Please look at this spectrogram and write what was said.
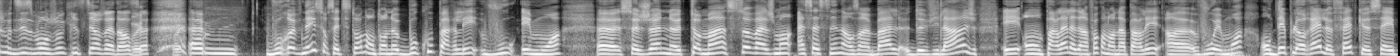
je vous dise bonjour, Christian. J'adore ça. Euh, vous revenez sur cette histoire dont on a beaucoup parlé, vous et moi. Euh, ce jeune Thomas sauvagement assassiné dans un bal de village. Et on parlait la dernière fois qu'on en a parlé, euh, vous et moi, on déplorait le fait que ça ait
